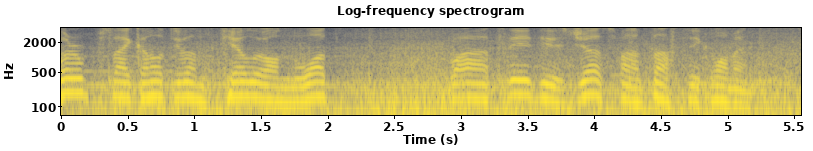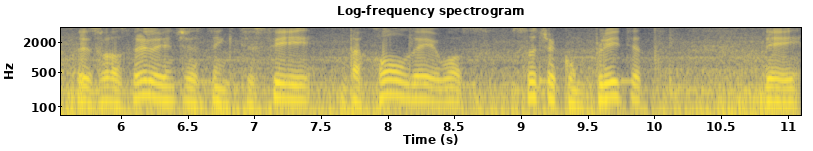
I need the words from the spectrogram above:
herbs I cannot even tell you on what but it is just fantastic moment. This was really interesting to see. The whole day was such a completed day.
